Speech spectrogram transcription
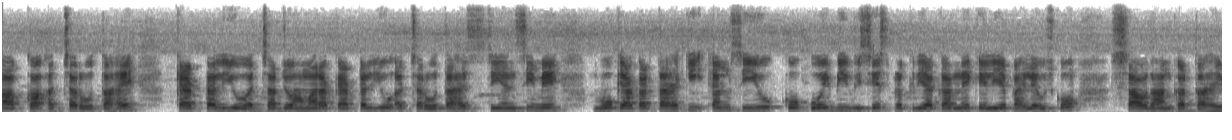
आपका अक्षर होता है कैपिटल यू अक्षर, जो हमारा कैपिटल यू अक्षर होता है सीएनसी में, वो क्या करता है कि एमसीयू को कोई भी विशेष प्रक्रिया करने के लिए पहले उसको सावधान करता है।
